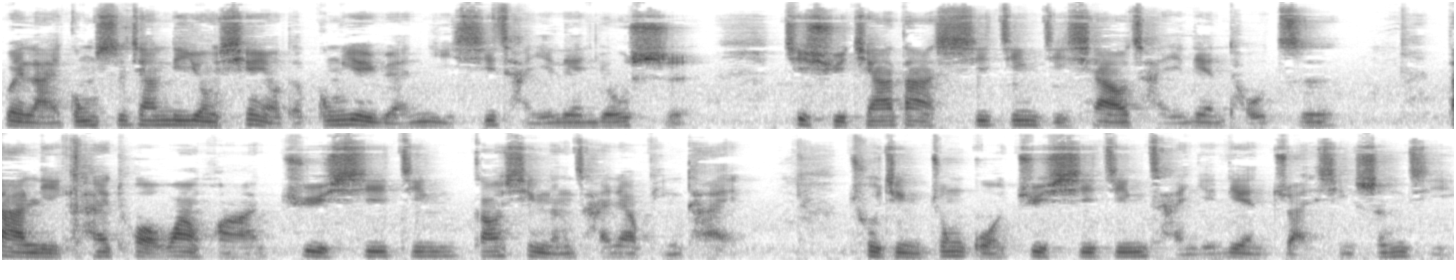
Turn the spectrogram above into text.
未来，公司将利用现有的工业园乙烯产业链优势，继续加大硒晶及下游产业链投资，大力开拓万华聚烯晶高性能材料平台，促进中国聚烯晶产业链转型升级。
